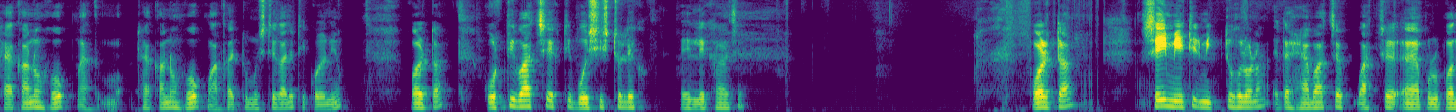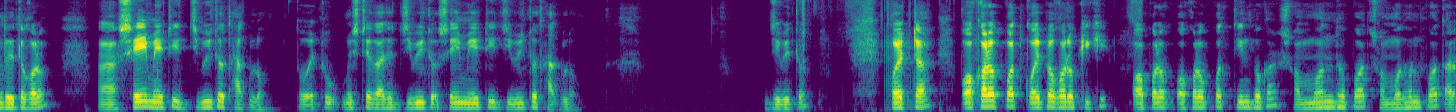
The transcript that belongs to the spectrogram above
ঠেকানো হোক ঠেকানো হোক মাথা। একটু মিস্টেক আছে, ঠিক করে নিও। পরেরটা কর্তৃবাচ্যে একটি বৈশিষ্ট্য লেখ এই লেখা আছে। পরেরটা সেই মেয়েটির মৃত্যু হলো না, এটা হ্যাঁ বাচ্চা বাচ্চা রূপান্তরিত করো। সেই মেয়েটি জীবিত থাকল। তো একটু মিস্টেক আছে, জীবিত, সেই মেয়েটি জীবিত থাকল। জীবিত। পরেরটা, অকারক পদ কয় প্রকার কী কী? অপরক, অকারক পদ তিন প্রকার, সম্বন্ধ পদ, সম্বোধন পদ, আর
